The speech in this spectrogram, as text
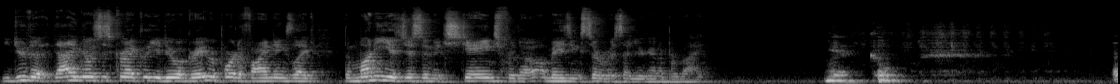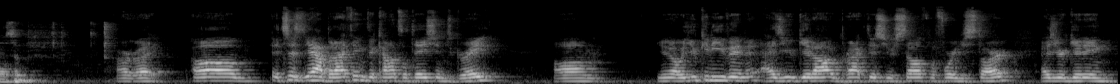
you do the diagnosis correctly, you do a great report of findings, like the money is just an exchange for the amazing service that you're going to provide. Yeah, cool. Awesome. All right. Um, it's just yeah, but I think the consultation's great. Um, you know, you can even as you get out and practice yourself before you start, as you're getting,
